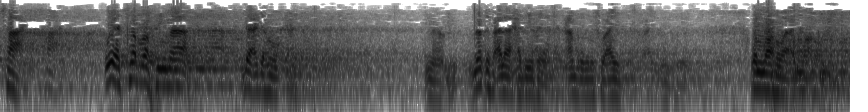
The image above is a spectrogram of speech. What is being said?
صاع. ويتصرف فيما بعده. نعم. نقف على حديث عمرو بن شعيب. والله أعلم.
